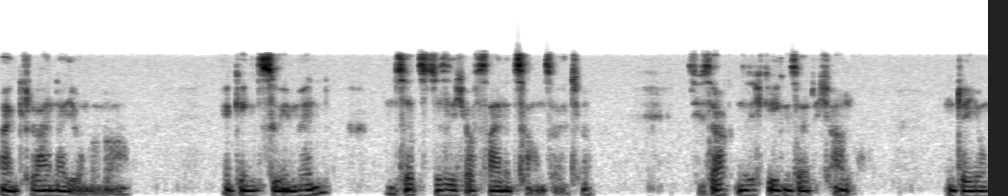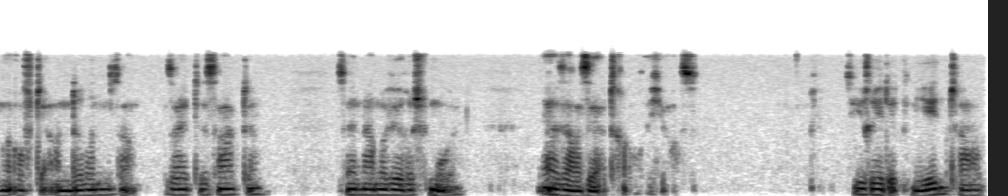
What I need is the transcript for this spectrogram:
ein kleiner Junge war. Er ging zu ihm hin und setzte sich auf seine Zaunseite. Sie sagten sich gegenseitig Hallo, und der Junge auf der anderen Seite sagte, sein Name wäre Schmuel. Er sah sehr traurig aus. Sie redeten jeden Tag,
